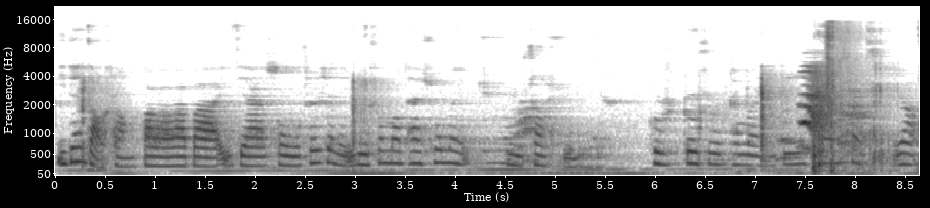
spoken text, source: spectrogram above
一天早上，爸爸爸爸一家送山上的一对双胞胎兄妹去上学。可是这是他们第一天上学呀！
